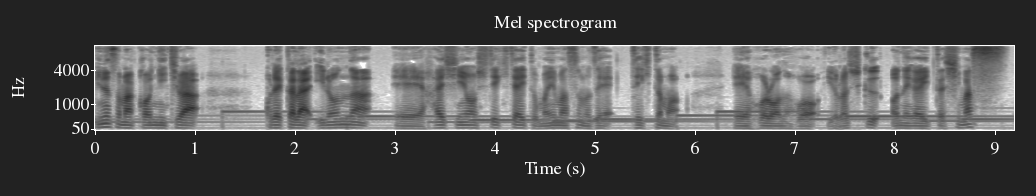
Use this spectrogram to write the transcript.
皆様こんにちは。これからいろんな、えー、配信をしていきたいと思いますので、ぜひとも、えー、フォローの方よろしくお願いいたします。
